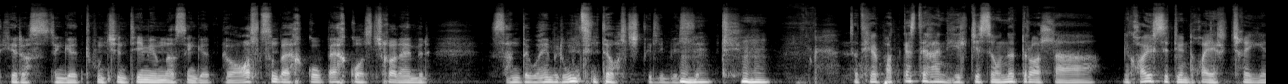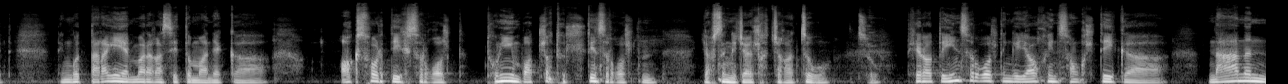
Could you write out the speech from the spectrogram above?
Тэгэхээр бас ингээд хүн чинь тийм юмнаас ингээд нөгөө олцсон байхгүй байхгүй болчихоор амир сандаг амир үнцэнтэй болчихдаг юм байлээ. За тэгэхээр подкастынхаа хэлжсэн өнөөдөр бол нэг хоёр сэдвийн тухай ярьчихъя гээд тэнгууд дараагийн ярмаар байгаа сэдв маань яг Оксфордын их сургуульд төрийн бодлого төлөлтийн сургуульд нь явсан гэж ойлгож байгаа зөв. Зөв. Тэгэхээр одоо энэ сургуульд ингээ явахын сонголтыг наан нь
